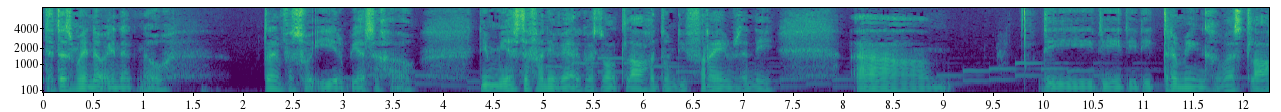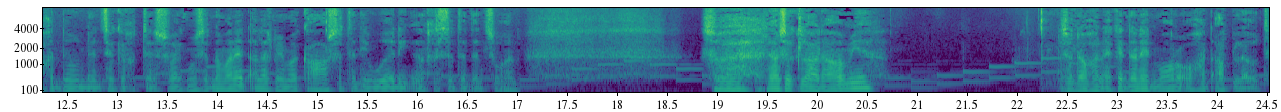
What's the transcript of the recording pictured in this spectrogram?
dit is my nou eintlik nou teen vir so uur besig gehou. Die meeste van die werk was nou al klaar gedoen, die frames en die ehm um, die die die die trimming was klaar gedoen en sulke goede. So ek moes dit nou maar net alles bymekaar sit en die wording ingesit het en so aan. So nou is ek klaar daarmee. So nou gaan ek dit nou net môreoggend upload.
